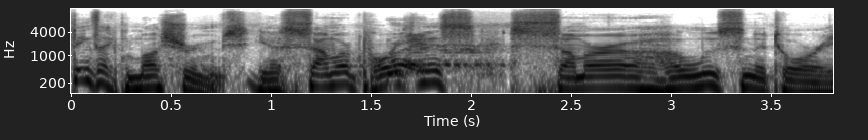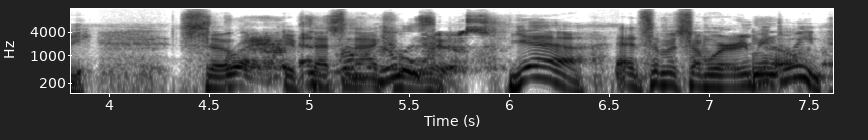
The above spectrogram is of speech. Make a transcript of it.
things like mushrooms. You know, some are poisonous, right. some are hallucinatory. So right. if and that's an actual word, yeah, and some are somewhere in you between. Know.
